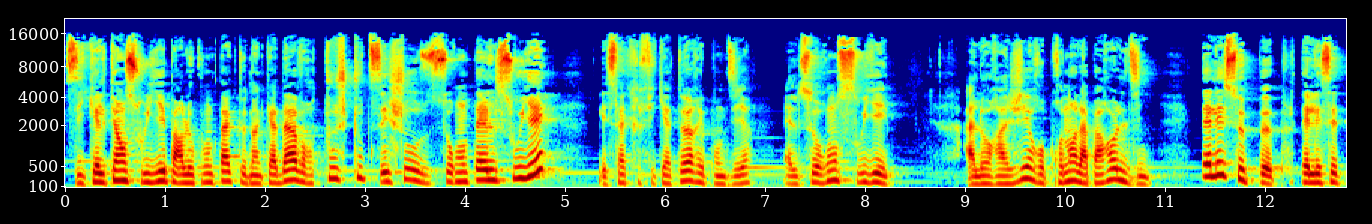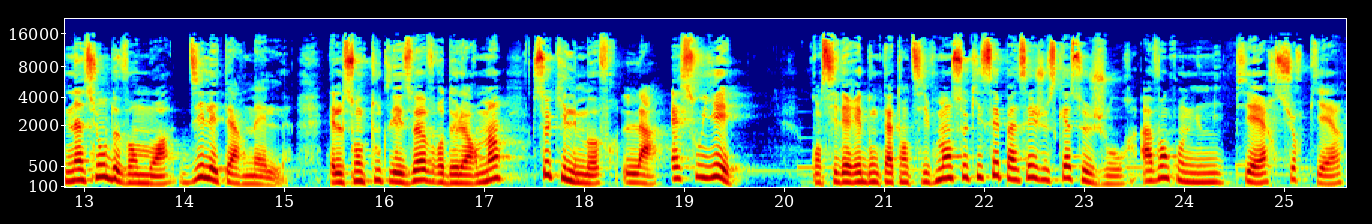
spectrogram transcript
Si quelqu'un souillé par le contact d'un cadavre touche toutes ces choses, seront-elles souillées? Les sacrificateurs répondirent Elles seront souillées. Alors Agé, reprenant la parole, dit Tel est ce peuple, telle est cette nation devant moi, dit l'Éternel. Telles sont toutes les œuvres de leurs mains, ce qu'ils m'offrent, là, est souillé. Considérez donc attentivement ce qui s'est passé jusqu'à ce jour, avant qu'on eût mis pierre sur pierre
